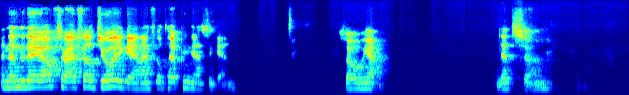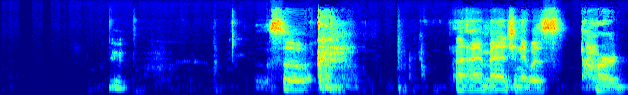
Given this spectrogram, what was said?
and then the day after i felt joy again. I felt happiness again. So yeah. That's um so i imagine it was hard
